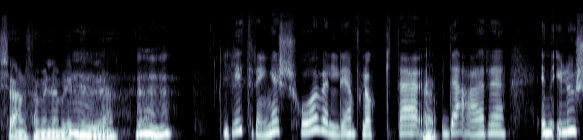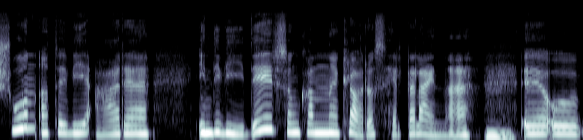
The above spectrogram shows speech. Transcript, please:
Kjernefamilien blir mindre. Ja. Vi trenger så veldig en flokk. Det er, Ja. det er eh, en illusjon at vi er eh, individer som kan klare oss helt aleine Mm. eh, og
